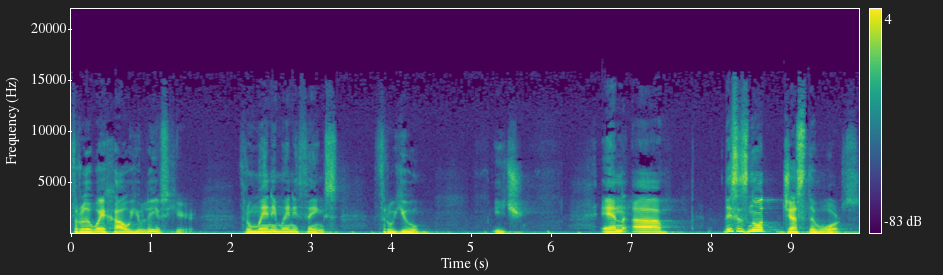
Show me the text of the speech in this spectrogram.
through the way how you live here, through many, many things, through you each. And uh, this is not just the words.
